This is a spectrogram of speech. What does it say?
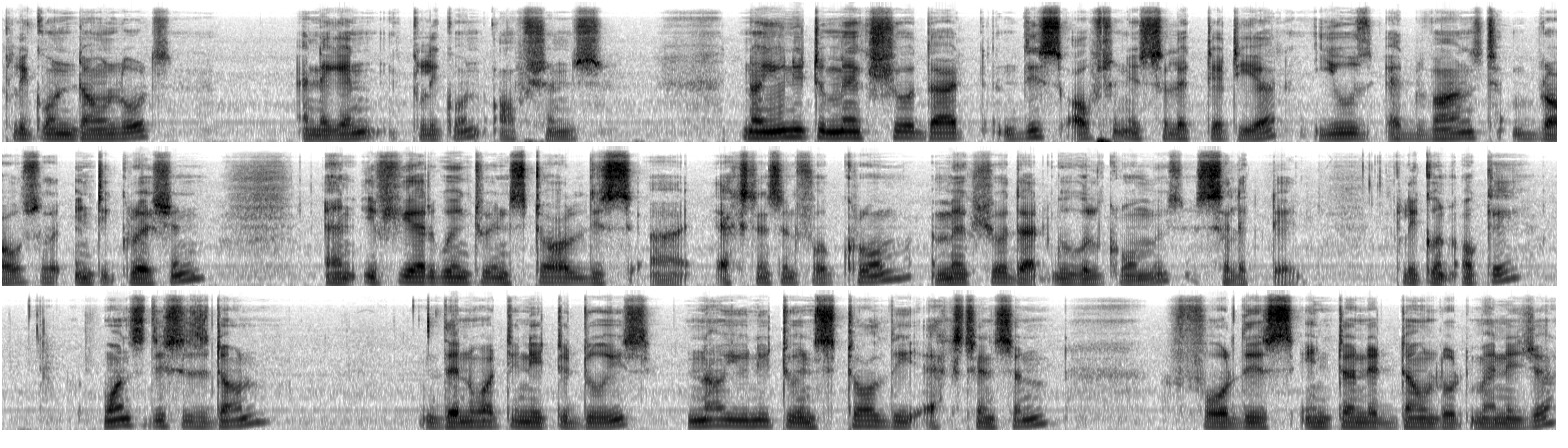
Click on downloads and again click on options. Now you need to make sure that this option is selected here. Use advanced browser integration. And if you are going to install this uh, extension for chrome make sure that google chrome is selected. Click on ok. Once this is done then what you need to do is now you need to install the extension for this internet download manager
